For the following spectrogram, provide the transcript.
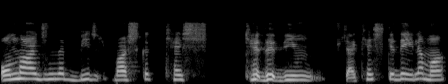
Onun haricinde bir başka keşke dediğim, ya keşke değil ama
